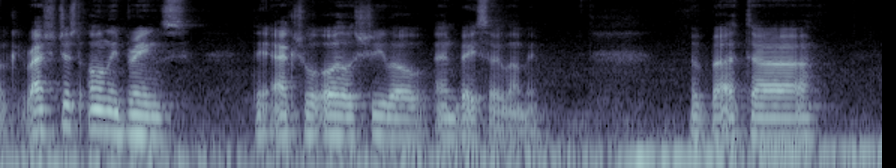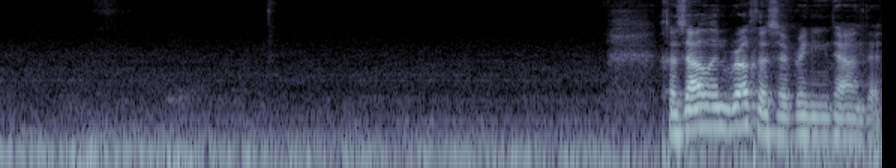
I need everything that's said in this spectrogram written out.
okay. Rashi just only brings the actual Ohel Shilo and Beis Olamim, but. Uh, Chazal and Brachas are bringing down that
